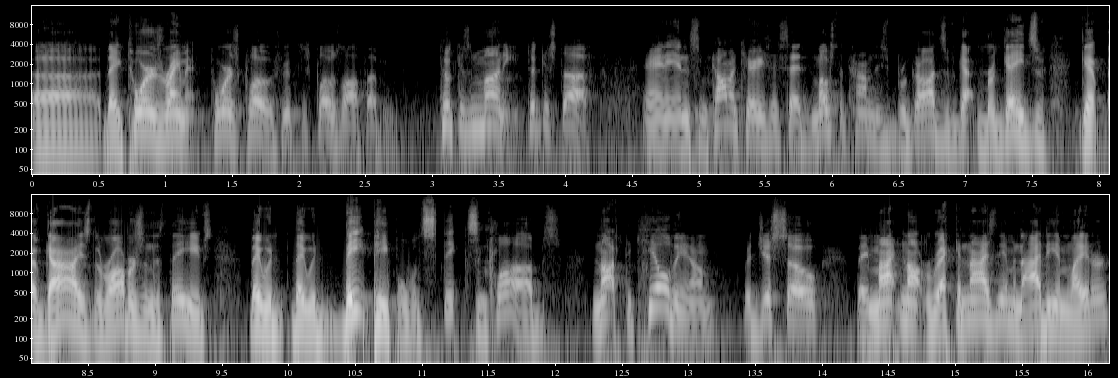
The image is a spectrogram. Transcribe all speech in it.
Uh, they tore his raiment, tore his clothes, ripped his clothes off of him, took his money, took his stuff. And in some commentaries, they said most of the time these brigades of, brigades of, of guys, the robbers and the thieves, they would, they would beat people with sticks and clubs, not to kill them, but just so they might not recognize them and ID them later,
